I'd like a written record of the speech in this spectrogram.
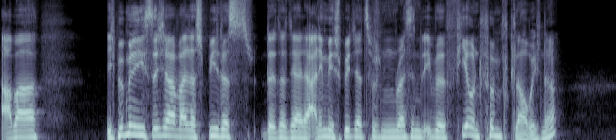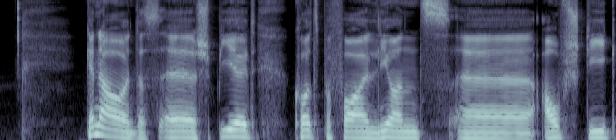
aber ich bin mir nicht sicher, weil das Spiel, das, der, der, Anime spielt ja zwischen Resident Evil 4 und 5, glaube ich, ne? Genau, das äh, spielt kurz bevor Leons äh, Aufstieg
